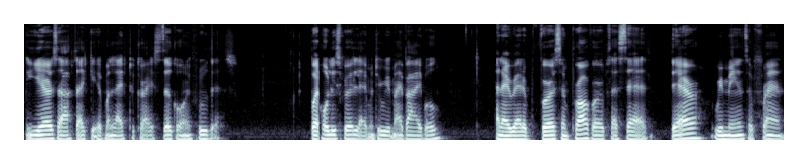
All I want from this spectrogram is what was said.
years after I gave my life to Christ, still going through this. But Holy Spirit led me to read my Bible, and I read a verse in Proverbs that said, There remains a friend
